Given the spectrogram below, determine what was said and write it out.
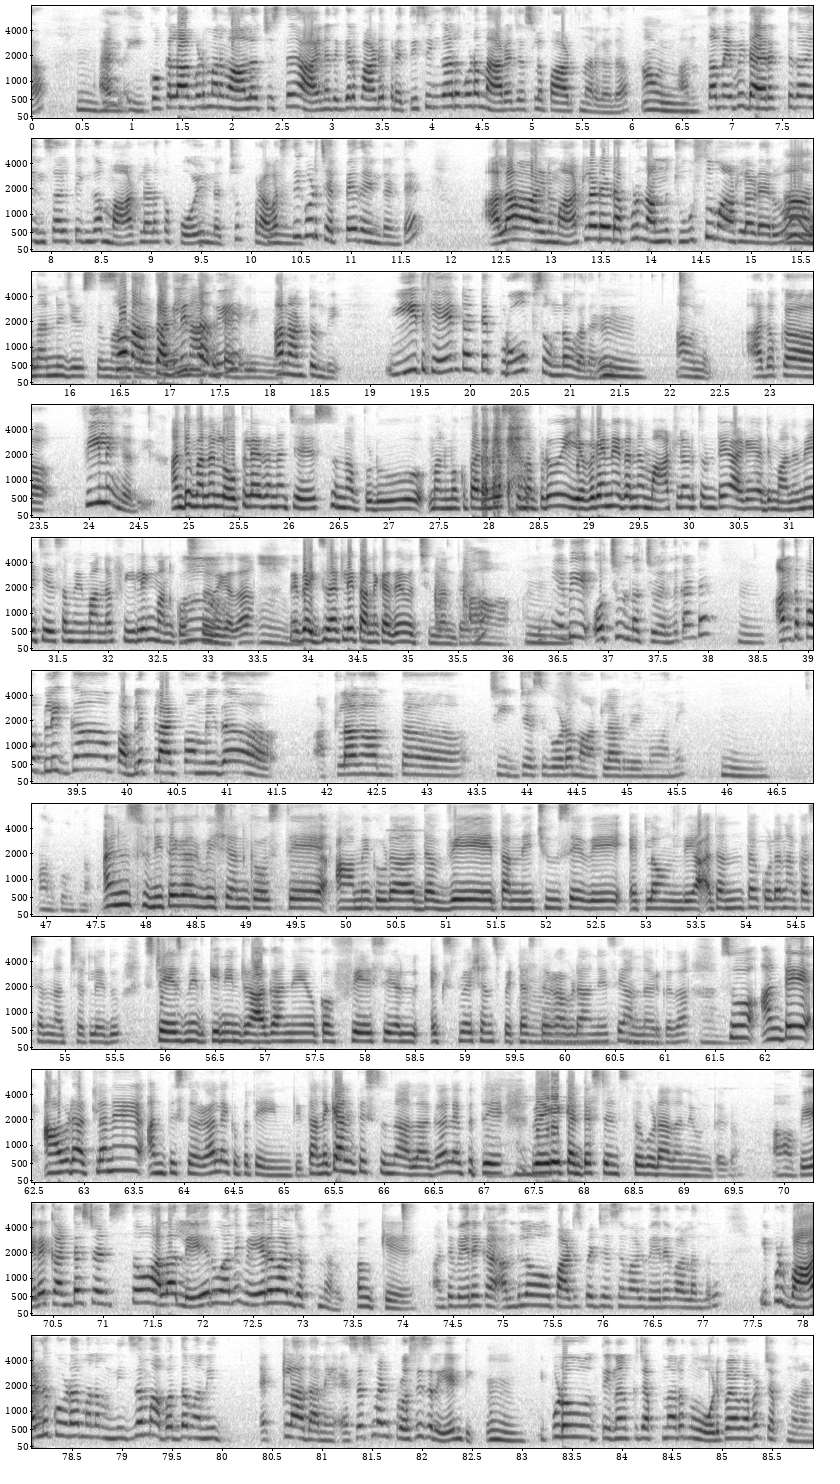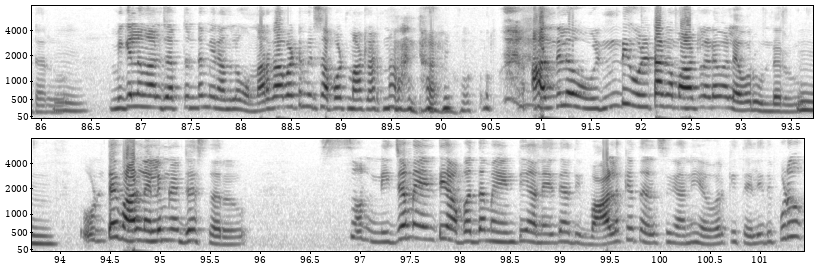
అండ్ ఇంకొకలా కూడా మనం ఆలోచిస్తే ఆయన దగ్గర పాడే ప్రతి సింగర్ కూడా మ్యారేజెస్లో పాడుతున్నారు కదా. అంత మేబీ డైరెక్ట్గా ఇన్సల్టింగ్గా మాట్లాడకపోయి ఉండొచ్చు ప్రవస్తి కూడా చెప్పేది ఏంటంటే అలా ఆయన మాట్లాడేటప్పుడు నన్ను చూస్తూ మాట్లాడారు. నన్ను చూస్తూ సో నాకు. తగిలింది అది. అని అంటుంది. వీటికి ఏంటంటే ప్రూఫ్స్ ఉండవు కదండి. అవును. అదొక ఫీలింగ్ అది. అంటే మనం లోపల ఏదైనా చేస్తున్నప్పుడు మనం ఒక పని చేస్తున్నప్పుడు ఎవరైనా ఏదైనా మాట్లాడుతుంటే అరే అది మనమే చేసామేమో అన్న ఫీలింగ్ మనకు వస్తుంది కదా. మేబీ ఎగ్జాక్ట్లీ తనకి అదే వచ్చిందంట. మేబీ వచ్చి ఉండొచ్చు. ఎందుకంటే అంత పబ్లిక్గా పబ్లిక్ ప్లాట్ఫామ్ మీద అట్లాగా అంత చీప్ చేసి కూడా మాట్లాడరేమో అని. అనుకుంటున్నా. అండ్ సునీత గారి విషయానికి వస్తే ఆమె కూడా ద వే తన్ని చూసే వే ఎట్లా ఉంది అదంతా కూడా నాకు అసలు నచ్చట్లేదు. స్టేజ్ మీదకి నేను రాగానే ఒక ఫేషియల్ ఎక్స్ప్రెషన్స్ పెట్టేస్తారు ఆవిడ అనేసి అన్నారు కదా. సో అంటే ఆవిడ అట్లానే అనిపిస్తారా? లేకపోతే ఏంటి? తనకే అనిపిస్తుందా అలాగా? లేకపోతే వేరే contestants తో కూడా అలానే ఉంటారా? వేరే కంటెస్టెంట్స్తో అలా లేరు అని వేరే వాళ్ళు చెప్తున్నారు. ఓకే. అంటే వేరే అందులో పార్టిసిపేట్ చేసే వాళ్ళు వేరే వాళ్ళందరూ. ఇప్పుడు వాళ్ళు కూడా మనం నిజం అబద్ధం అని ఎట్లా దాని అసెస్మెంట్ ప్రొసీజర్ ఏంటి? ఇప్పుడు తినకు చెప్తున్నారు నువ్వు ఓడిపోయావు కాబట్టి చెప్తున్నారు అంటారు మిగిలిన వాళ్ళు చెప్తుంటే మీరు అందులో ఉన్నారు కాబట్టి మీరు సపోర్ట్ మాట్లాడుతున్నారు అంటారు అందులో ఉండి ఉల్టాగా మాట్లాడే వాళ్ళు ఎవరు ఉండరు. ఉంటే వాళ్ళని ఎలిమినేట్ చేస్తారు. సో నిజం ఏంటి అబద్ధం ఏంటి అనేది అది వాళ్ళకే తెలుసు కానీ ఎవరికి తెలియదు ఇప్పుడు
